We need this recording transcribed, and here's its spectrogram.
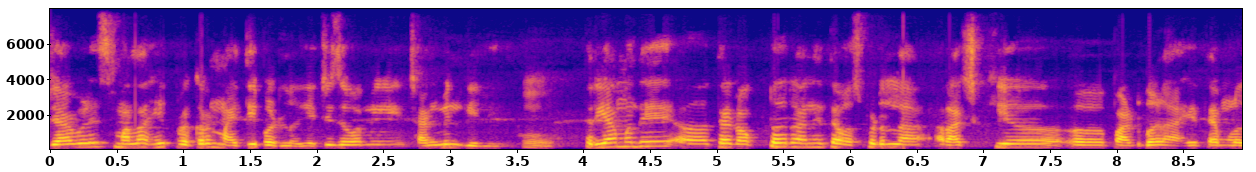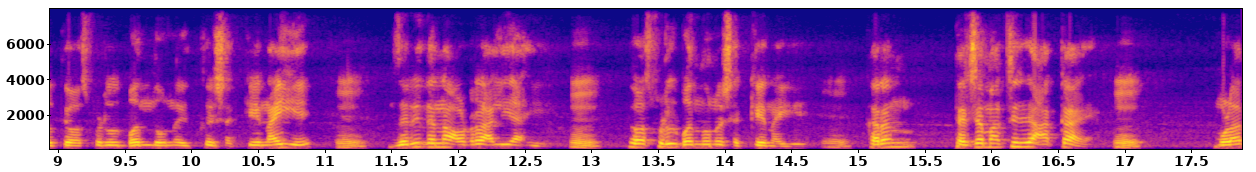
ज्यावेळेस मला हे प्रकरण माहिती पडलं याची जेव्हा मी छानबीन केली हम्म, तर यामध्ये त्या डॉक्टर आणि त्या हॉस्पिटलला राजकीय पाठबळ आहे त्यामुळे ते हॉस्पिटल बंद होणं इतकं शक्य नाहीये. जरी त्यांना ऑर्डर आली आहे ते हॉस्पिटल बंद होणं शक्य नाहीये. कारण त्याच्या मागचे जे आका आहे मुळात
